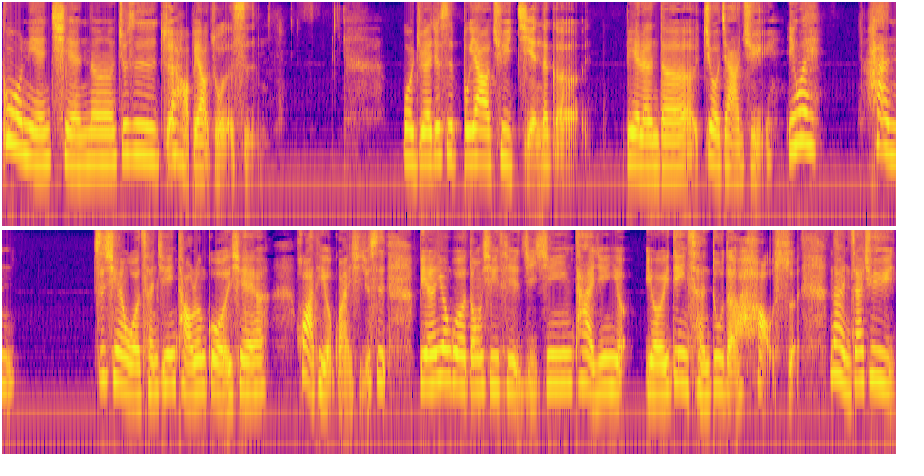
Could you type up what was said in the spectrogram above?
过年前呢，就是最好不要做的事，我觉得就是不要去捡那个别人的旧家具，因为和。之前我曾经讨论过一些话题有关系，就是别人用过的东西，其实已经他已经有有一定程度的耗损。那你再去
